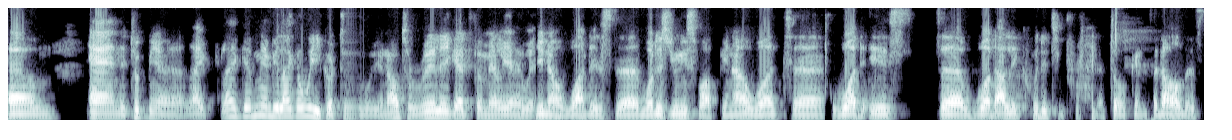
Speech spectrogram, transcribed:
Um, and it took me a, like like maybe like a week or two you know to really get familiar with you know what is the what is uniswap you know what uh, what is the what are liquidity provider tokens and all this,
